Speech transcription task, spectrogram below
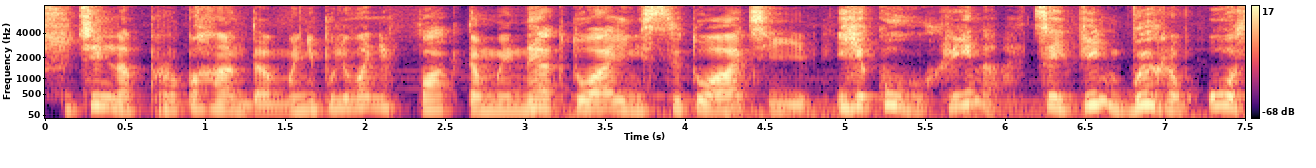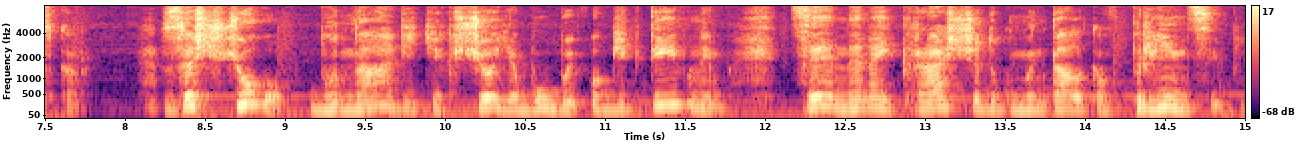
Суцільна пропаганда, маніпулювання фактами, неактуальність ситуації. І якого хріна цей фільм виграв Оскар? За що? Бо навіть якщо я був би об'єктивним, це не найкраща документалка в принципі.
